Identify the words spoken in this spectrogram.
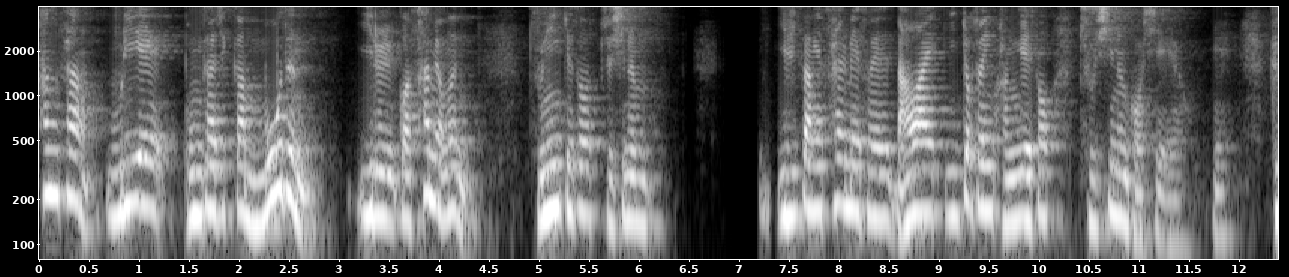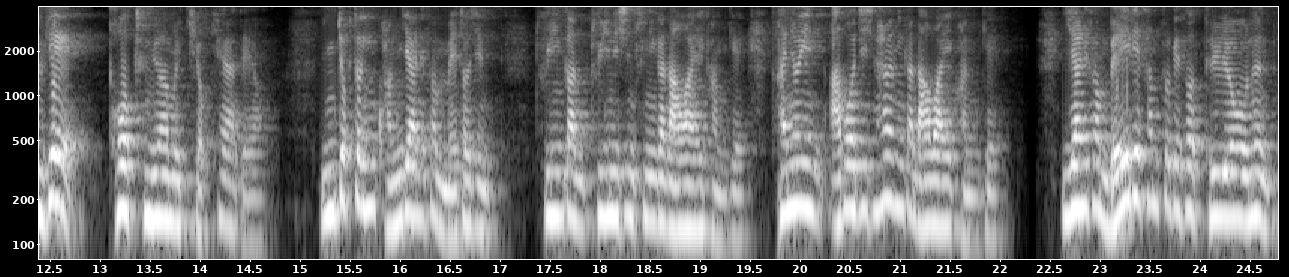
항상 우리의 봉사직과 모든 일과 사명은 주님께서 주시는 일상의 삶에서의 나와의 인격적인 관계에서 주시는 것이에요. 예. 그게 더 중요함을 기억해야 돼요. 인격적인 관계 안에서 맺어진 주인과, 주인이신 주님과 나와의 관계, 자녀인 아버지신 하나님과 나와의 관계, 이 안에서 매일의 삶 속에서 들려오는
